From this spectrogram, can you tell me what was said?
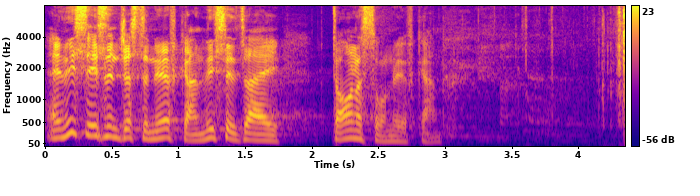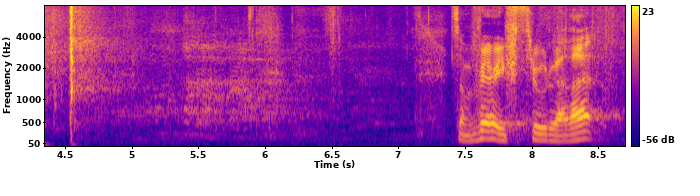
And this isn't just a Nerf gun, this is a dinosaur Nerf gun. So I'm very thrilled about that.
